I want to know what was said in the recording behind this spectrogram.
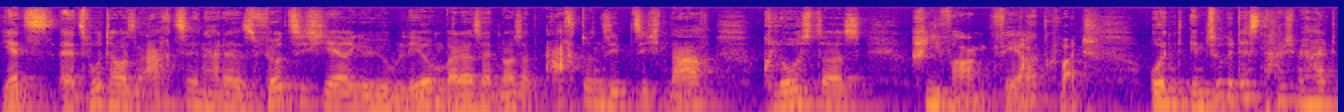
jetzt, äh, 2018 hat er das 40-jährige Jubiläum, weil er seit 1978 nach Klosters Skifahren fährt. Ach, Quatsch. Und im Zuge dessen habe ich mir halt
